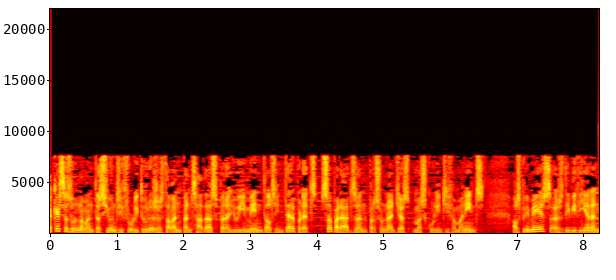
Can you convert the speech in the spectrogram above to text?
Aquestes ornamentacions i floritures estaven pensades per a lluïment dels intèrprets, separats en personatges masculins i femenins. Els primers es dividien en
